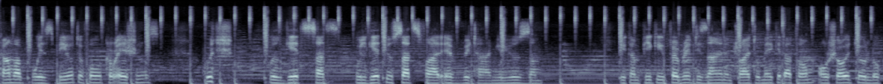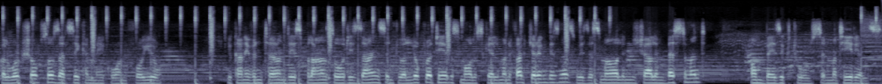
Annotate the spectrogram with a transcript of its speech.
come up with beautiful creations which will get will get you satisfied every time you use them. You can pick your favorite design and try to make it at home or show it to your local workshop so that they can make one for you. You can even turn these plans or designs into a lucrative small-scale manufacturing business with a small initial investment on basic tools and materials.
